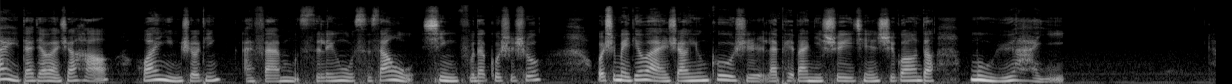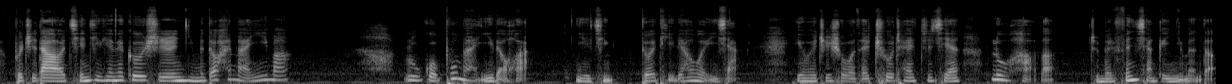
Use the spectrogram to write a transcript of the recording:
嗨，大家晚上好，欢迎收听 FM 四零五四三五幸福的故事书。我是每天晚上用故事来陪伴你睡前时光的木鱼阿姨。不知道前几天的故事你们都还满意吗？如果不满意的话，也请多体谅我一下，因为这是我在出差之前录好了，准备分享给你们的。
